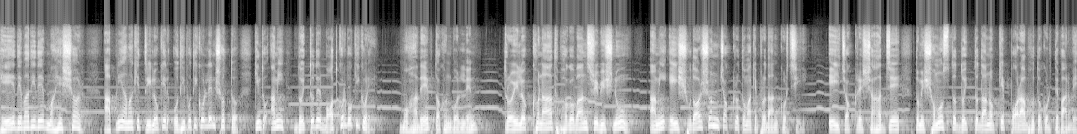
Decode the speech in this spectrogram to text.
হে দেবাদিদেব মহেশ্বর আপনি আমাকে ত্রিলোকের অধিপতি করলেন সত্য, কিন্তু আমি দৈত্যদের বধ করব কি করে? মহাদেব তখন বললেন, ত্রৈলক্ষ্যনাথ ভগবান শ্রী বিষ্ণু, আমি এই সুদর্শন চক্র তোমাকে প্রদান করছি। এই চক্রের সাহায্যে তুমি সমস্ত দৈত্য দানবকে পরাভূত করতে পারবে।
